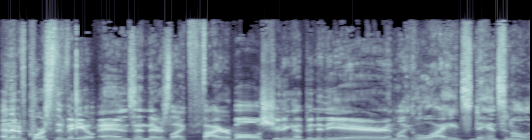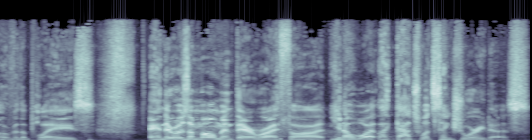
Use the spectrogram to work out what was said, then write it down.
And then, of course, the video ends and there's like fireballs shooting up into the air and like lights dancing all over the place. And there was a moment there where I thought, you know what? Like, that's what Sanctuary does.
